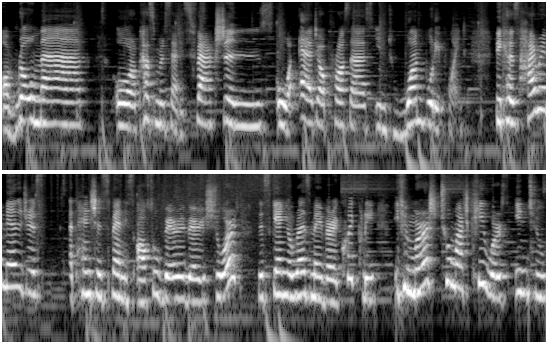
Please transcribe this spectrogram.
or roadmap or customer satisfactions or agile process into one bullet point because hiring managers attention span is also very, very short. They scan your resume very quickly. If you merge too much keywords into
